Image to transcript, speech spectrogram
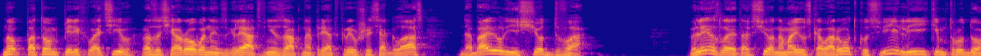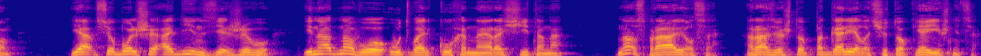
но потом, перехватив разочарованный взгляд внезапно приоткрывшийся глаз, добавил еще два. Влезло это все на мою сковородку с великим трудом. Я все больше один здесь живу, и на одного утварь кухонная рассчитана. Но справился, разве что подгорела чуток яичница.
